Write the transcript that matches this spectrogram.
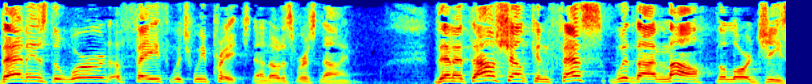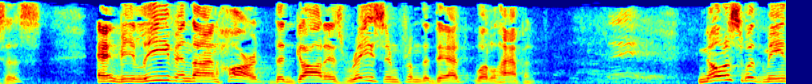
That is the word of faith which we preach. Now notice verse 9. That if thou shalt confess with thy mouth the Lord Jesus, and believe in thine heart that God has raised him from the dead, what will happen? Notice with me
